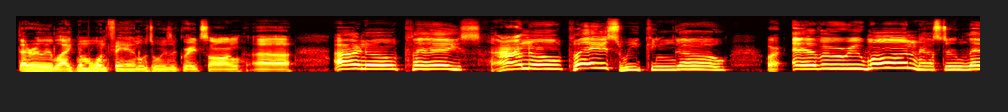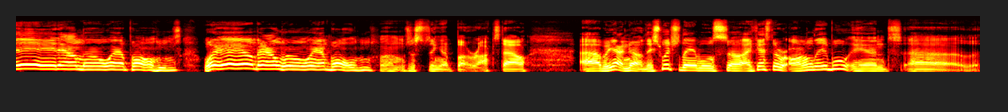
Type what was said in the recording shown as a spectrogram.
that I really like. Number one fan was always a great song. Uh, I know a place, I know a place we can go where everyone has to lay down the weapons, well down the weapons. I'm just singing butt rock style. Uh, but yeah, no, they switched labels, so I guess they were on a label, and uh,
